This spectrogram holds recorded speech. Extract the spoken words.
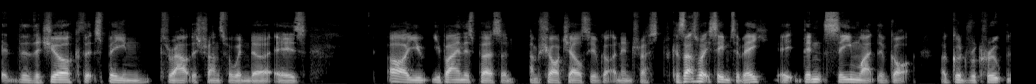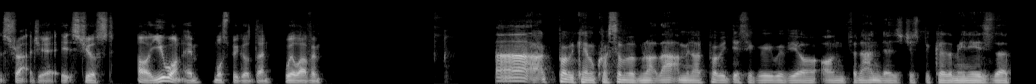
the, the joke that's been throughout this transfer window is, "Oh, you you buying this person? I'm sure Chelsea have got an interest," because that's what it seemed to be. It didn't seem like they've got a good recruitment strategy. It's just, "Oh, you want him? Must be good then. We'll have him." Uh, I probably came across some of them like that. I mean, I'd probably disagree with you on Fernandez just because I mean he's the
